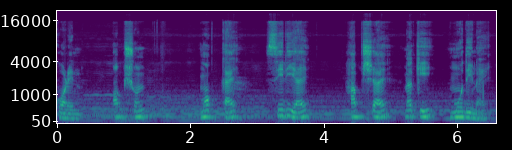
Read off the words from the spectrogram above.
করেন? অপশন, মক্কায়, সিরিয়ায় হাবসায় নাকি মদিনায়?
